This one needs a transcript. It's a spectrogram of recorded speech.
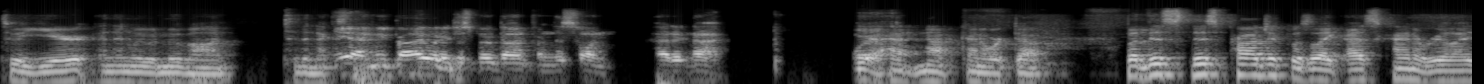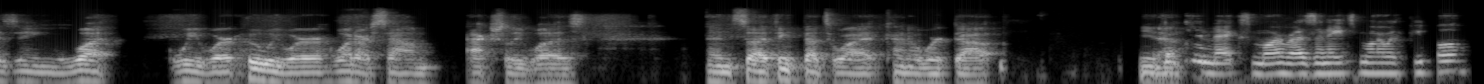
to a year, and then we would move on to the next. Yeah, thing. and we probably would have just moved on from this one had it not. Yeah, had it not kind of worked out. But this this project was like us kind of realizing what we were, who we were, what our sound actually was, and so I think that's why it kind of worked out. Yeah, it connects more, resonates more with people.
